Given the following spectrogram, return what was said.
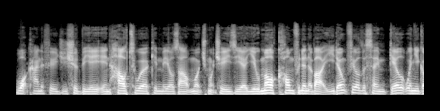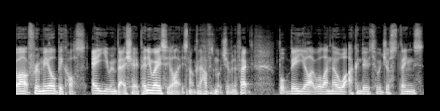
what kind of food you should be eating, how to work in meals out much much easier. You're more confident about it. You don't feel the same guilt when you go out for a meal because a you're in better shape anyway, so you're like it's not going to have as much of an effect. But b you're like, well, I know what I can do to adjust things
